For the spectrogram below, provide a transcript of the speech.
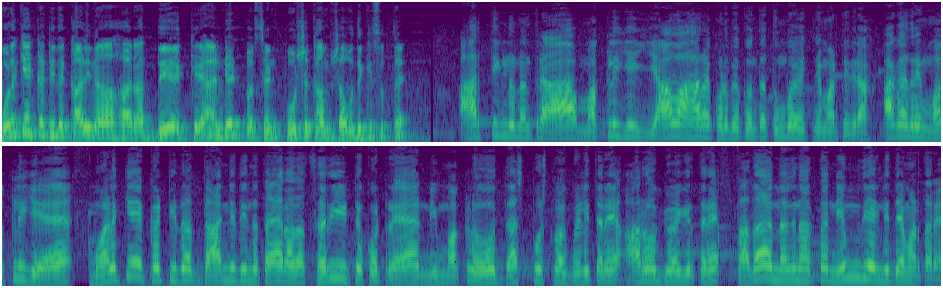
ಮೊಳಕೆ ಕಟ್ಟಿದ ಕಾಳಿನ ಆಹಾರ ದೇಹಕ್ಕೆ ಹಂಡ್ರೆಡ್ ಪರ್ಸೆಂಟ್ ಪೋಷಕಾಂಶ ಒದಗಿಸುತ್ತೆ. ಆರು ತಿಂಗಳ ನಂತರ ಮಕ್ಕಳಿಗೆ ಯಾವ ಆಹಾರ ಕೊಡಬೇಕು ಅಂತ ತುಂಬಾ ಯೋಚನೆ ಮಾಡ್ತಿದ್ದೀರಾ? ಹಾಗಾದ್ರೆ ಮಕ್ಕಳಿಗೆ ಮೊಳಕೆ ಕಟ್ಟಿದ ಧಾನ್ಯದಿಂದ ತಯಾರಾದ ಸರಿ ಹಿಟ್ಟು ಕೊಟ್ಟರೆ ನಿಮ್ಮ ಮಕ್ಕಳು ದಷ್ಟಪುಷ್ಟವಾಗಿ ಬೆಳಿತಾರೆ, ಆರೋಗ್ಯವಾಗಿರ್ತಾರೆ, ಸದಾ ನಗನಾಗ್ತಾ ನೆಮ್ಮದಿಯಾಗಿ ನಿದ್ದೆ ಮಾಡ್ತಾರೆ.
